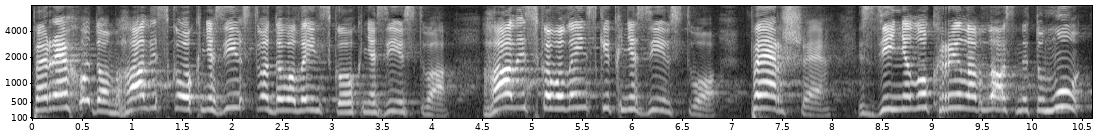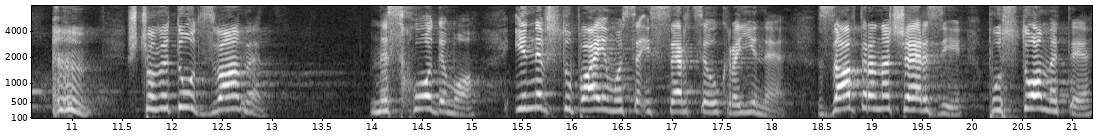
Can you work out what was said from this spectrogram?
переходом Галицького князівства до Волинського князівства. Галицько-Волинське князівство перше здійняло крила, власне, тому, що ми тут з вами не сходимо і не вступаємося із серця України. Завтра на черзі пустомити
